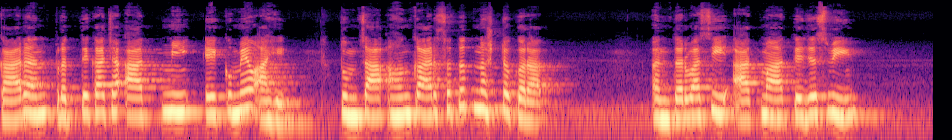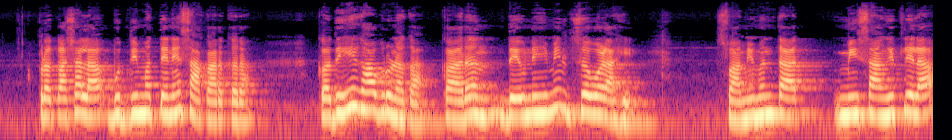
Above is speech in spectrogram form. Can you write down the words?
कारण प्रत्येकाच्या आत मी एकमेव आहे. तुमचा अहंकार सतत नष्ट करा. अंतर्वासी आत्मा तेजस्वी प्रकाशाला बुद्धिमत्तेने साकार करा. कधीही घाबरू नका कारण देव नेहमी जवळ आहे. स्वामी म्हणतात मी सांगितलेला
